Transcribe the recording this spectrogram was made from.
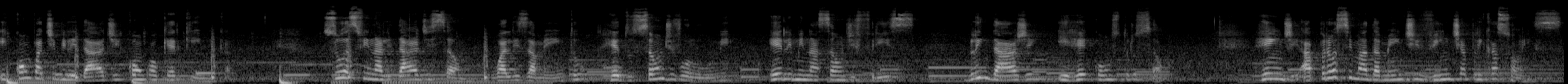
e compatibilidade com qualquer química. Suas finalidades são o alisamento, redução de volume, eliminação de frizz, blindagem e reconstrução. Rende aproximadamente 20 aplicações.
